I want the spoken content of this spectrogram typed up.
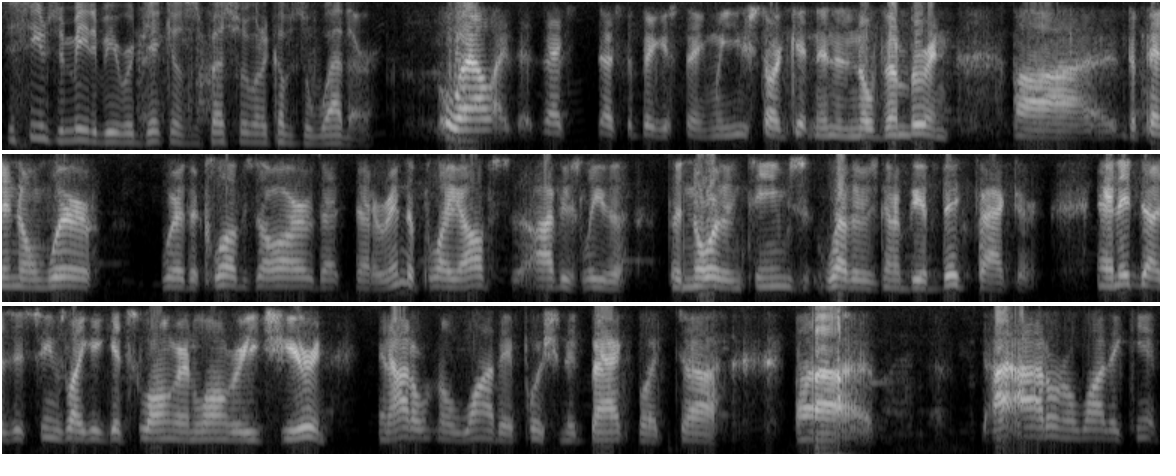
just seems to me to be ridiculous, especially when it comes to weather. Well, that's that's the biggest thing when you start getting into November, and uh, depending on where where the clubs are that that are in the playoffs, obviously the the northern teams weather is going to be a big factor, and it does. It seems like it gets longer and longer each year, and and I don't know why they're pushing it back, but uh, uh, I, I don't know why they can't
